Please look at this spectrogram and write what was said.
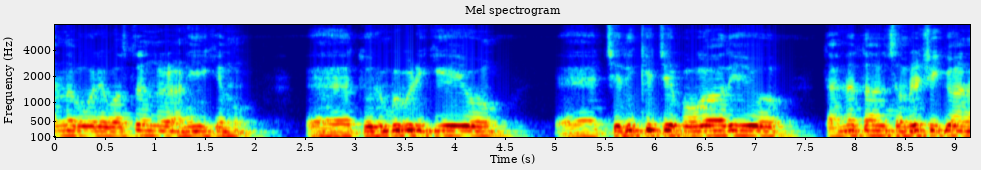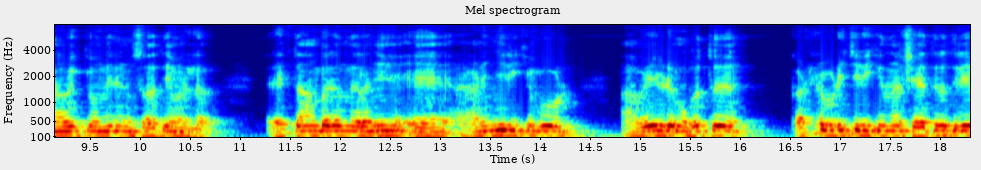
എന്ന പോലെ വസ്ത്രങ്ങൾ അണിയിക്കുന്നു. തുരുമ്പ് പിടിക്കുകയോ ചെതുക്കിച്ച് പോകാതെയോ തന്നെത്താൻ സംരക്ഷിക്കുവാൻ അവയ്ക്ക് ഒന്നിനും സാധ്യമല്ല. രക്താംബരം നിറഞ്ഞ് അണിഞ്ഞിരിക്കുമ്പോൾ അവയുടെ മുഖത്ത് കട്ട പിടിച്ചിരിക്കുന്ന ക്ഷേത്രത്തിലെ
